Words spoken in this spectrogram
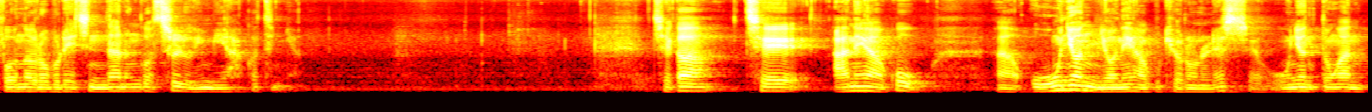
버너러블해진다는 것을 의미하거든요. 제가 제 아내하고 5년 아, 연애하고 결혼을 했어요. 5년 동안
